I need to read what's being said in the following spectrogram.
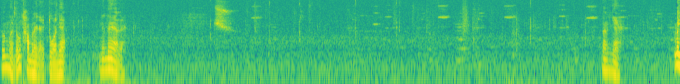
มันเหมือนต้องทำอะไรกับไอ้ตัวเนี่ย แน่ ๆ เลย นั่นไง ไม่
